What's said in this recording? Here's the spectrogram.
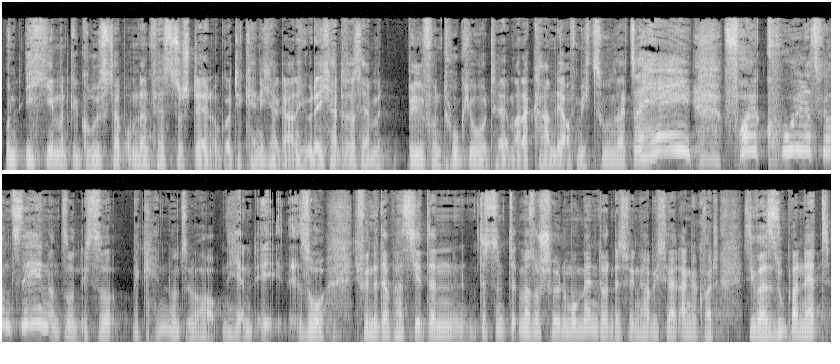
und ich jemand gegrüßt habe, um dann festzustellen, oh Gott, die kenne ich ja gar nicht. Oder ich hatte das ja mit Bill von Tokyo Hotel mal, da kam der auf mich zu und sagt so, hey, voll cool, dass wir uns sehen und so. Und ich so, wir kennen uns überhaupt nicht. Und äh, so, ich finde, da passiert dann, das sind immer so schöne Momente und deswegen habe ich sie halt angequatscht. Sie war super nett.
